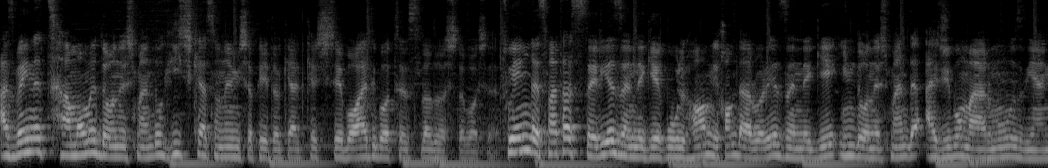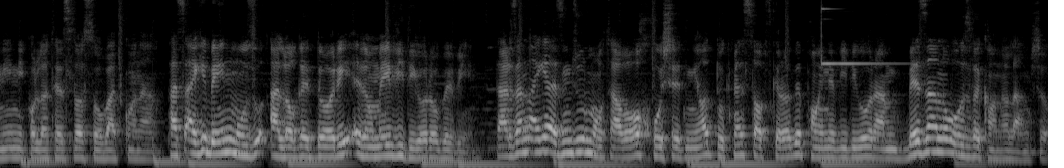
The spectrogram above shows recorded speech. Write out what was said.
از بین تمام دانشمندا هیچ کس نمیشه پیدا کرد که شباهتی با تسلا داشته باشه. توی این قسمت از سری زندگی غول ها می‌خوام درباره زندگی این دانشمند عجیب و مرموز یعنی نیکولا تسلا صحبت کنم. پس اگه به این موضوع علاقه داری ادامه ویدیو رو ببین. در ضمن اگه از این جور محتوا خوشت میاد دکمه subscribe پایین ویدیو رو بزن و عضو کانالم شو.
